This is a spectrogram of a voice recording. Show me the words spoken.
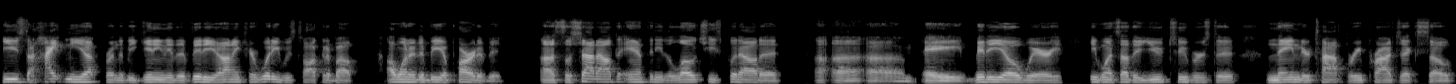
he used to hype me up from the beginning of the video. I didn't care what he was talking about. I wanted to be a part of it. Uh, so shout out to Anthony Deloach. He's put out a a, a, um, a video where he, wants other YouTubers to name their top three projects. So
